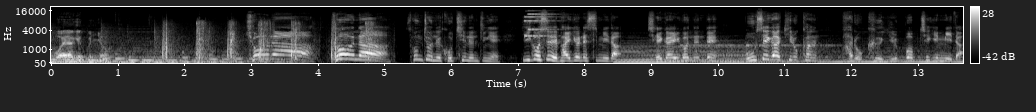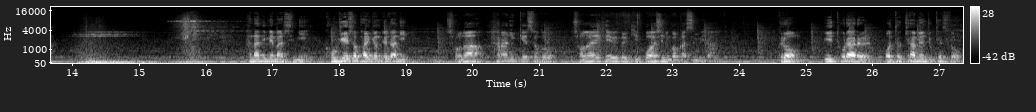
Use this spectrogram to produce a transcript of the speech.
모아야겠군요. 전하! 전하! 성전을 고치는 중에 이것을 발견했습니다. 제가 읽었는데 모세가 기록한 바로 그 율법책입니다. 하나님의 말씀이 거기에서 발견되다니 전하, 하나님께서도 전하의 계획을 기뻐하시는 것 같습니다. 그럼 이 토라를 어떻게 하면 좋겠소?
